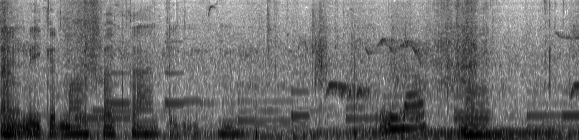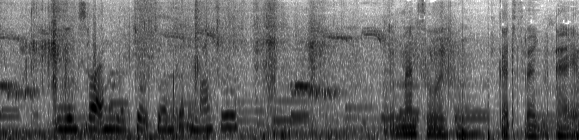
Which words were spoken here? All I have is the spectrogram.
តាំងនេះគិតមកស្រ័យផ្កាតិចនេះដល់មកយើងស្រែកនោះលជោគជើងគាត់មកសួរមិនសួយផងកាត់ស្រែកបន្ថែម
